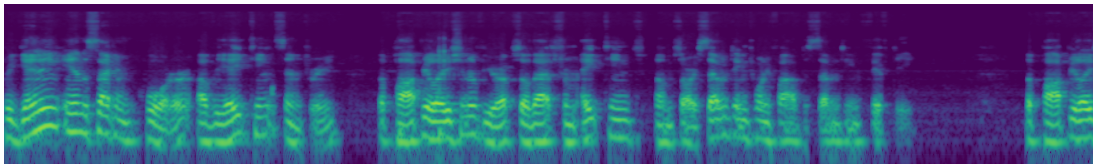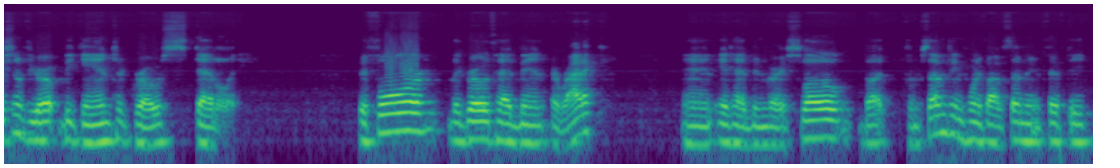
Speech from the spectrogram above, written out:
Beginning in the second quarter of the 18th century, the population of Europe, so that's from 18, I'm sorry, 1725 to 1750, the population of Europe began to grow steadily. Before, the growth had been erratic and it had been very slow, but from 1725 to 1750,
